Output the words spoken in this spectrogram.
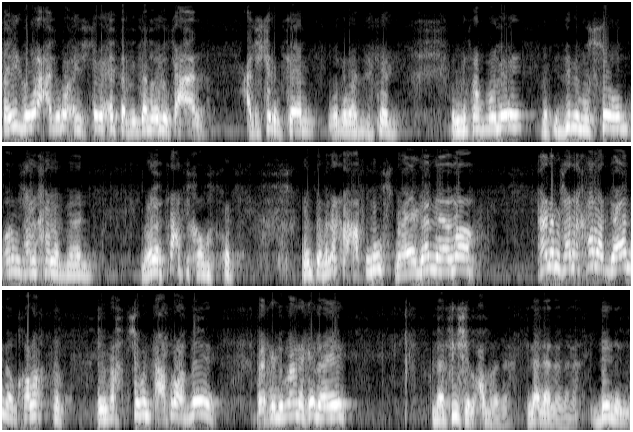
فيجي واحد يروح يشتري حتة في الجنة يقول له تعالى هتشتري بكام؟ يقول له قد كده. يقول له طب وليه؟ ما تديني نصهم أنا مش هدخلك جهنم. ما هي بتاعتي خلاص. وأنت في الآخر هتنص ما هي جنة يا الله. أنا مش هدخلك جهنم خلاص. يبقى شوف انت هتروح فين لكن أنا كده إيه؟ ما فيش الأمر ده. لا لا لا لا بين.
